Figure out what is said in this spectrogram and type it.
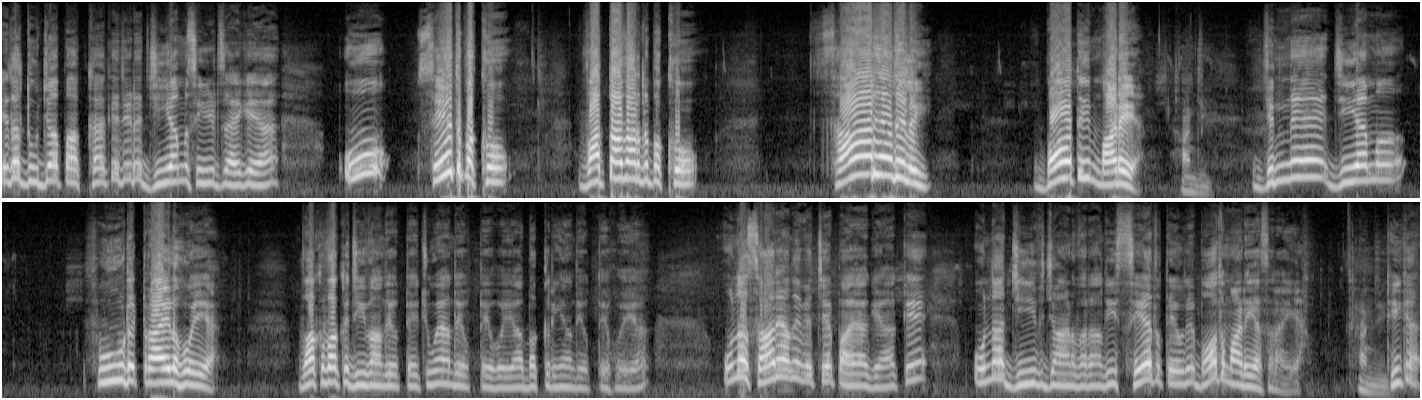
ਇਹਦਾ ਦੂਜਾ ਪੱਖ ਹੈ ਕਿ ਜਿਹੜੇ ਜੀਐਮ ਸੀਡਸ ਹੈਗੇ ਆ ਉਹ ਸਿਹਤ ਪੱਖੋਂ ਵਾਤਾਵਰਣ ਪੱਖੋਂ ਸਾਰਿਆਂ ਦੇ ਲਈ ਬਹੁਤ ਹੀ ਮਾੜੇ ਆ। ਹਾਂਜੀ। ਜਿੰਨੇ ਜੀਐਮ ਫੂਡ ਟ੍ਰਾਇਲ ਹੋਏ ਆ ਵੱਖ-ਵੱਖ ਜੀਵਾਂ ਦੇ ਉੱਤੇ ਚੂਹਿਆਂ ਦੇ ਉੱਤੇ ਹੋਏ ਆ ਬੱਕਰੀਆਂ ਦੇ ਉੱਤੇ ਹੋਏ ਆ ਉਹਨਾਂ ਸਾਰਿਆਂ ਦੇ ਵਿੱਚ ਇਹ ਪਾਇਆ ਗਿਆ ਕਿ ਉਹਨਾਂ ਜੀਵ ਜਾਨਵਰਾਂ ਦੀ ਸਿਹਤ ਤੇ ਉਹਦੇ ਬਹੁਤ ਮਾੜੇ ਅਸਰ ਆਏ ਆ। ਹਾਂਜੀ। ਠੀਕ ਹੈ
